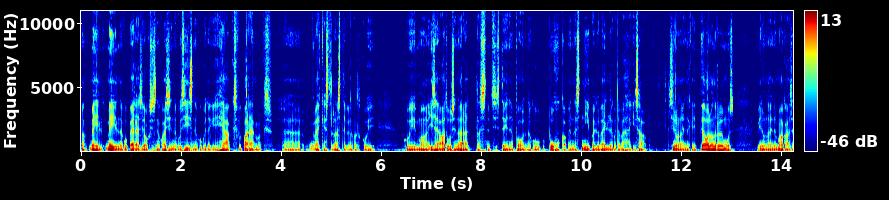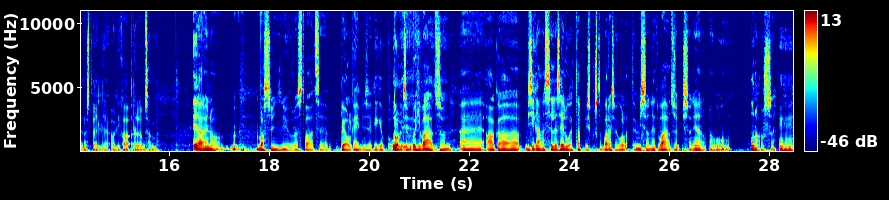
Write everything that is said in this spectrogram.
noh, meil, meil nagu peres jooksis nagu asi nagu siis nagu kuidagi heaks või paremaks äh, väikeste laste kõrvalt, kui kui ma ise adusin ära, et las nüüd siis teine pool nagu puhkab ennast nii palju välja, kui ta vähegi saab. sinu naine käib peol, on rõõmus, minu naine magas ennast välja, oli ka rõõmsam jaa, ei no vastsündinu juurest vaat see peol käimise kõige olulisem no, põhivajadus on äh,, aga mis iganes selles eluetapis, kus te parasjagu olete, mis on need vajadused, mis on jäänud nagu unarusse mm. -hmm.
